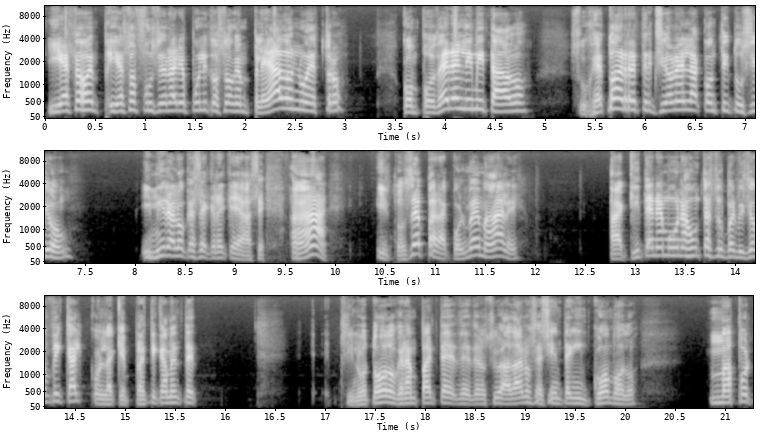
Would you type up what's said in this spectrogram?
y esos, em- y esos funcionarios públicos son empleados nuestros con poderes limitados, sujetos a restricciones en la Constitución y mira lo que se cree que hace. Ah, entonces para colme males, aquí tenemos una Junta de Supervisión Fiscal con la que prácticamente, si no todo, gran parte de, los ciudadanos se sienten incómodos, más por,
